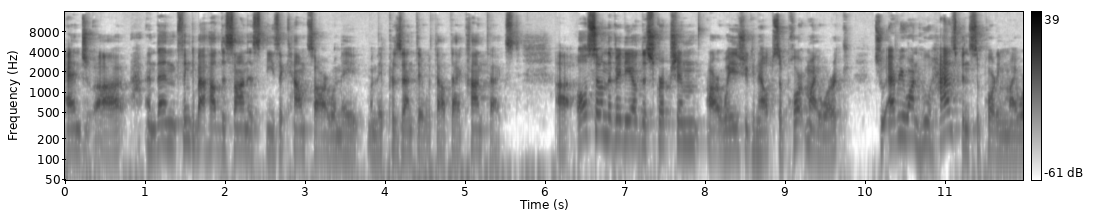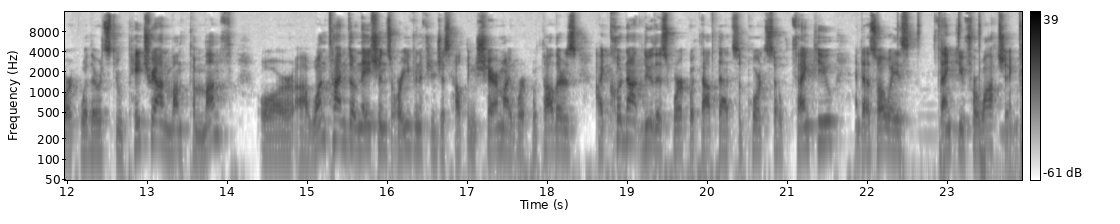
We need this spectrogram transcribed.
And uh, and then think about how dishonest these accounts are when they when they present it without that context. Uh, also in the video description are ways you can help support my work. To everyone who has been supporting my work, whether it's through Patreon month to month or uh, one-time donations, or even if you're just helping share my work with others, I could not do this work without that support. So thank you. And as always, thank you for watching.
